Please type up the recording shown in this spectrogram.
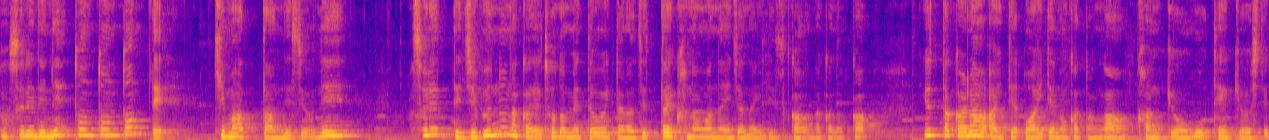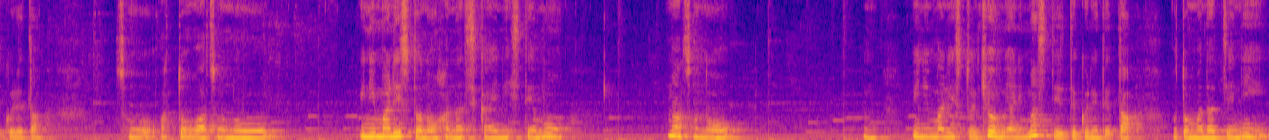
そうそれでねトントントンって決まったんですよね。それって自分の中で留めておいたら絶対叶わないじゃないですかなかなか。言ったから相手お相手の方が環境を提供してくれた。そうあとはそのミニマリストのお話し会にしてもまあその、うん、ミニマリストに興味ありますって言ってくれてたお友達に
